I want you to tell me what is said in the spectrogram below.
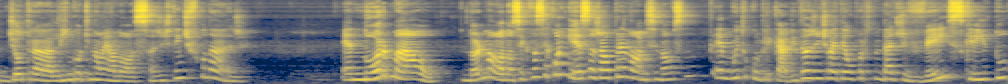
de outra língua que não é a nossa. A gente tem dificuldade. É normal. Normal, a não ser que você conheça já o prenome, senão é muito complicado. Então a gente vai ter a oportunidade de ver escrito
